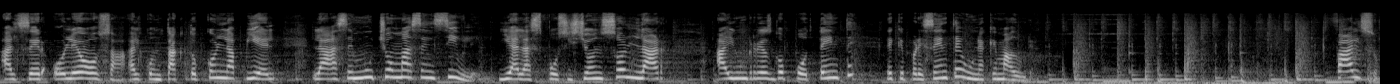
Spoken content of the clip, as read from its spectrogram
al ser oleosa al contacto con la piel, la hace mucho más sensible y a la exposición solar hay un riesgo potente de que presente una quemadura. Falso.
